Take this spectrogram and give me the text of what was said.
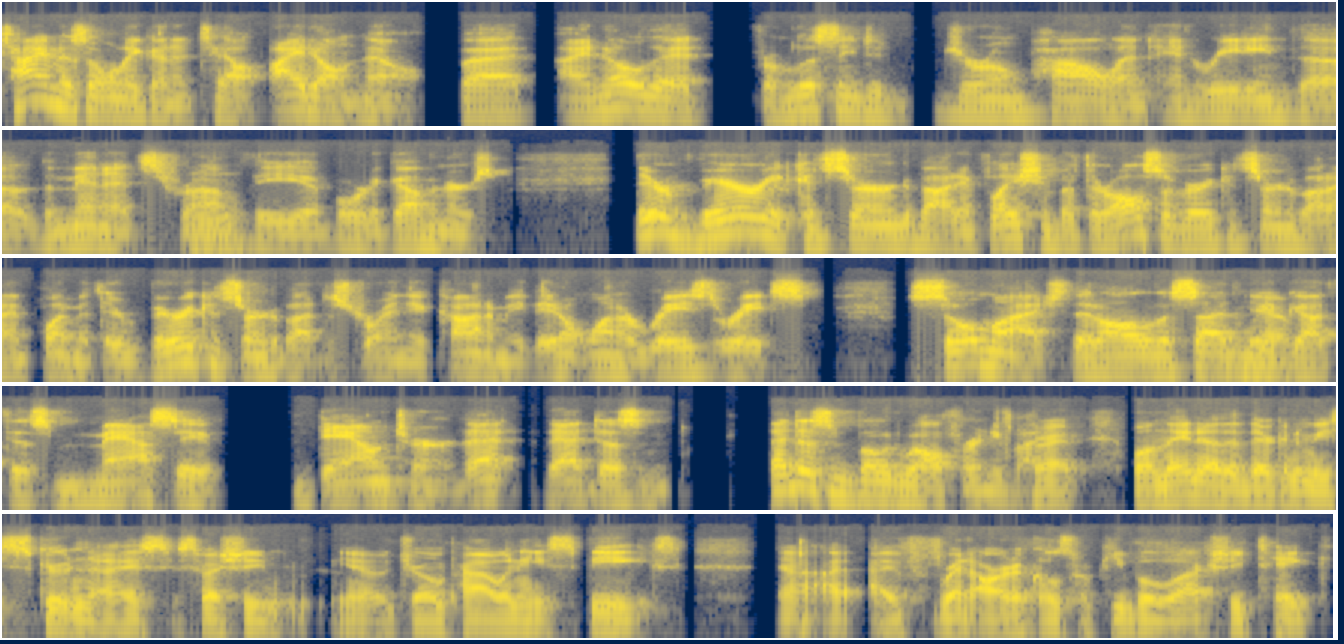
Time is only going to tell. I don't know, but I know that from listening to Jerome Powell and, and reading the the minutes from mm. the uh, Board of Governors, they're very concerned about inflation, but they're also very concerned about unemployment. They're very concerned about destroying the economy. They don't want to raise the rates so much that all of a sudden yeah. we've got this massive downturn. That that doesn't that doesn't bode well for anybody. Right. Well, and they know that they're going to be scrutinized, especially you know Jerome Powell when he speaks. Uh, I, have read articles where people will actually take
